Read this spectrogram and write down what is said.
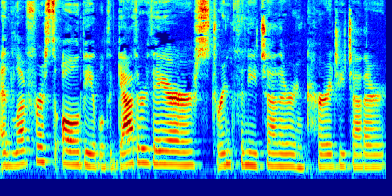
I'd love for us to all be able to gather there, strengthen each other, encourage each other.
